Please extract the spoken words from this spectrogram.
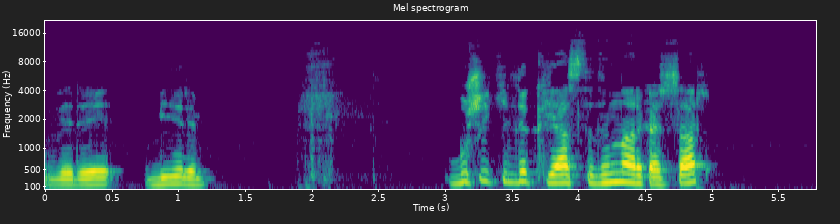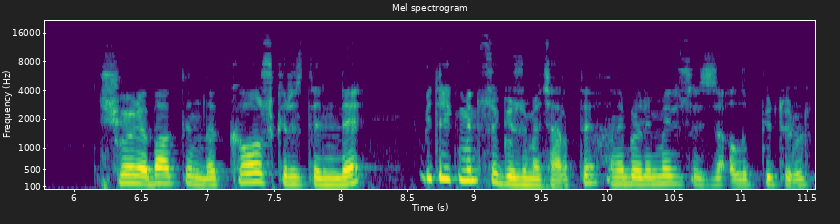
verebilirim. Bu şekilde kıyasladığımda arkadaşlar şöyle baktığımda Kaos kristalinde bir tek Medusa gözüme çarptı. Hani böyle Medusa sizi alıp götürür.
